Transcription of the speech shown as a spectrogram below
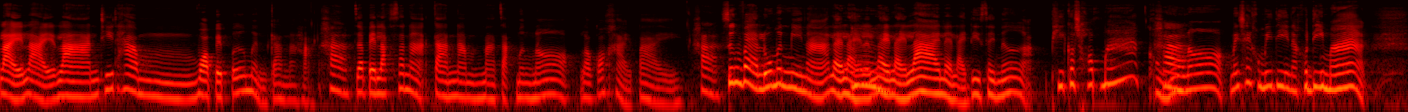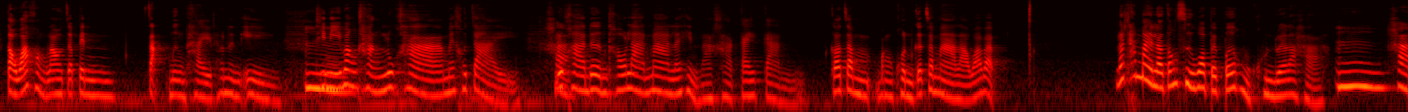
หลายๆร้านที่ทำวอลเปเปอร์เหมือนกันนะคะค่ะจะเป็นลักษณะการนำมาจากเมืองนอก แล้วก็ขายไปค่ะซึ่ง value มันมีนะ หลายอืมๆหลายๆลายหลายๆดีไซเนอร์อะพี่ก็ชอบมากของค่ะเมืองนอก ไม่ใช่เขาไม่ดีนะเขาดีมาก แต่ว่าของเราจะเป็นจากเมืองไทยเท่านั้นเองอืมทีนี้บางครั้งลูกค้าไม่เข้าใจค่ะลูกค้าเดินเข้าร้านมาแล้วเห็นราคาใกล้กัน ก็จะบางคนก็จะมาแล้วว่าแบบ แล้วทำไมเราต้องซื้อวอลเปเปอร์ของคุณด้วยล่ะคะอืมค่ะ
